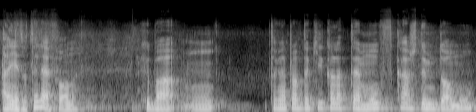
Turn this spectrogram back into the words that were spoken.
A nie, to telefon. Chyba mm, tak naprawdę kilka lat temu w każdym domu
